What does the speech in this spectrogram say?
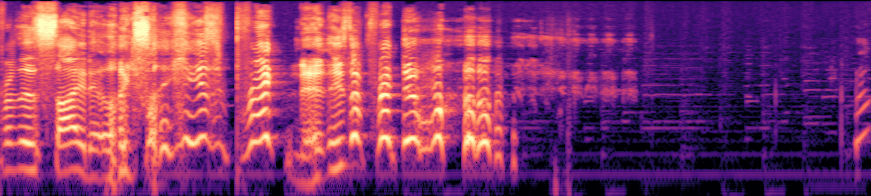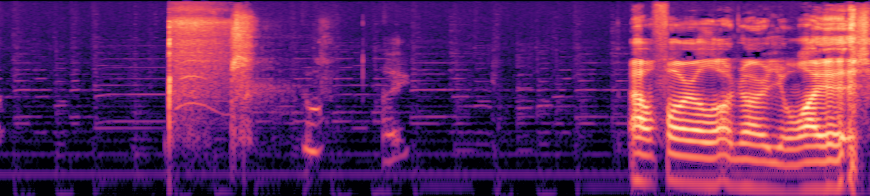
from the side, it looks like he's pregnant. He's a pregnant woman. How far along are you, Wyatt?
